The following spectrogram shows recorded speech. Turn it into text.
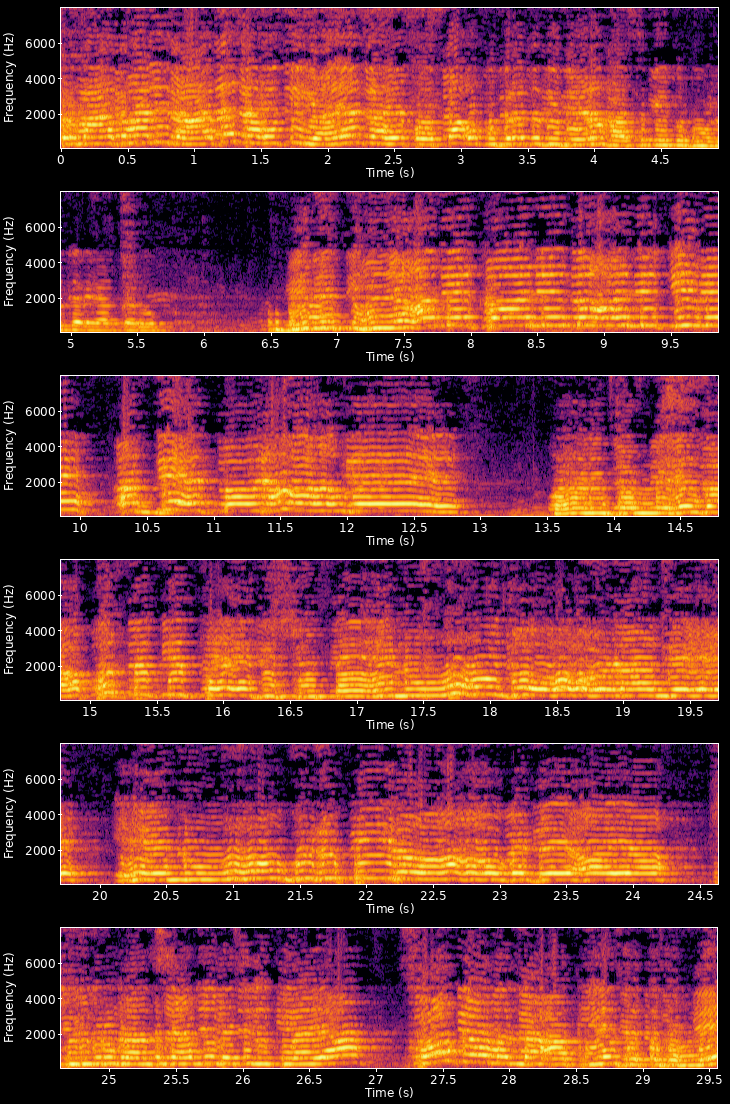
ਪਰਮਾਤਮਾ ਦੀ ਦਾਤ ਆ, ਚਾਹੇ ਧੀਆਂ ਆ, ਚਾਹੇ ਪੋਤਾ, ਉਹ ਕੁਦਰਤ ਦੀ ਦੇਣ ਹੱਸ ਕੇ ਕਬੂਲ ਕਰਿਆ ਕਰੋ। ਬਿਨਤੀਆਂ ਧੀਆਂ ਕੌਣ ਜੰਮੇਗਾ ਪੁੱਤ ਕਿਤੇ ਰਿਸ਼ਤੇ ਨੂੰ ਜੋੜਾਂਗੇ। ਇਹਨੂੰ ਗੁਰ ਪੀਰਾਂ ਵਡਿਆਇਆ ਸ੍ਰੀ ਗੁਰੂ ਗ੍ਰੰਥ ਸਾਹਿਬ ਦੇ ਵਿੱਚ ਲਿਖਿਆ ਆ, ਸੋ ਕਿਉ ਮੰਦਾ ਆਖੀਏ ਜਿਤ ਜੰਮੇ?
